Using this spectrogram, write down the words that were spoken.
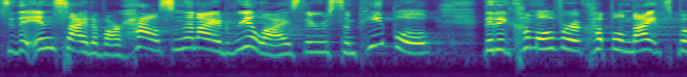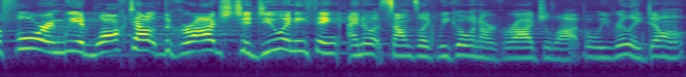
to the inside of our house. And then I had realized there were some people that had come over a couple nights before and we had walked out the garage to do anything. I know it sounds like we go in our garage a lot, but we really don't.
